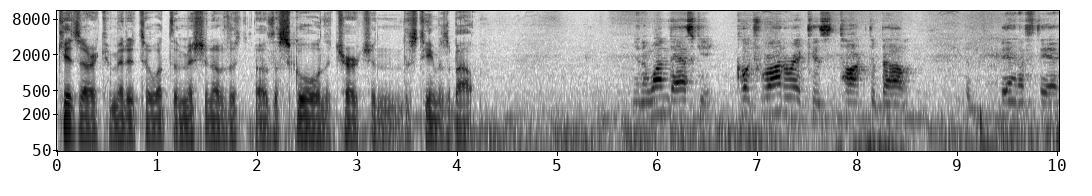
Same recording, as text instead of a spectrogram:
kids that are committed to what the mission of the of the school and the church and this team is about. And I wanted to ask you, Coach Roderick has talked about the benefit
